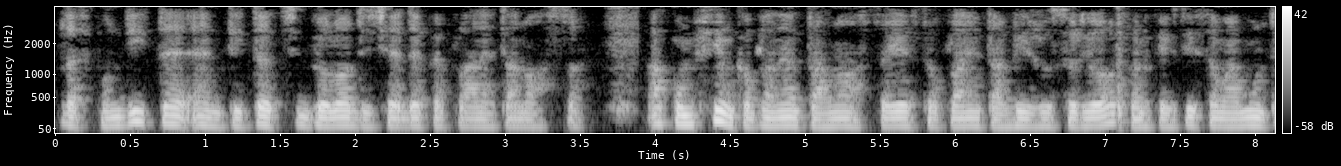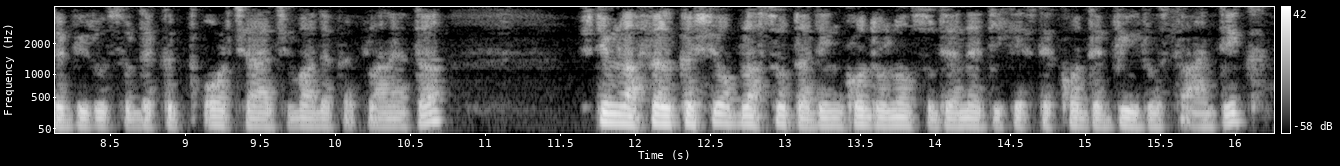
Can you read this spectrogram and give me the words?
răspândite entități biologice de pe planeta noastră. Acum știm că planeta noastră este o planetă a virusurilor, pentru că există mai multe virusuri decât orice altceva de pe planetă, Știm la fel că și 8% din codul nostru genetic este cod de virus antic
